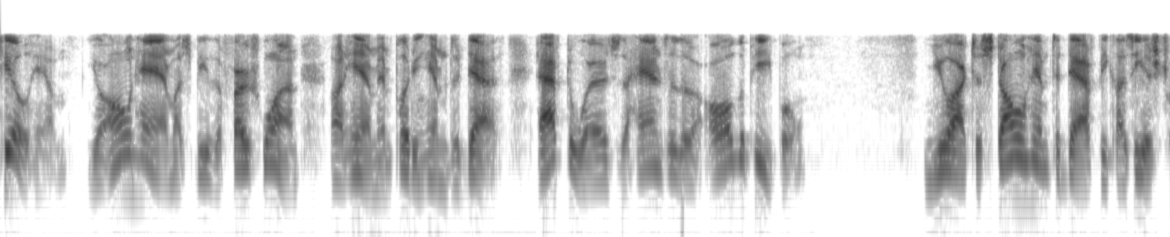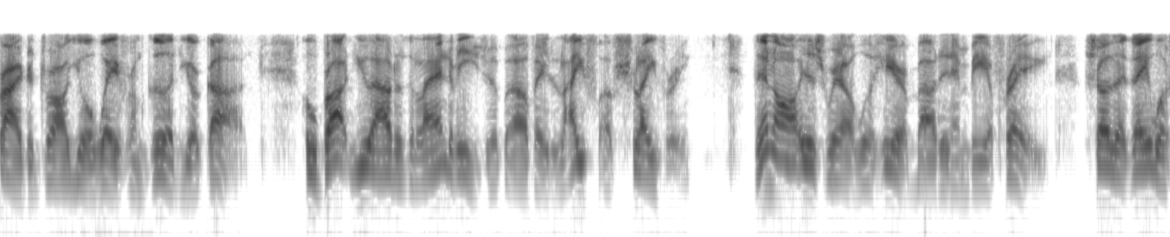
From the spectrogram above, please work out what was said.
kill him. Your own hand must be the first one on him in putting him to death. Afterwards the hands of the, all the people you are to stone him to death because he has tried to draw you away from good your God who brought you out of the land of Egypt of a life of slavery. Then all Israel will hear about it and be afraid, so that they will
